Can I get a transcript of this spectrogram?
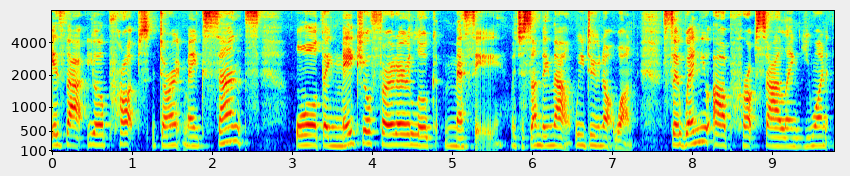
is that your props don't make sense or they make your photo look messy, which is something that we do not want. So when you are prop styling, you want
